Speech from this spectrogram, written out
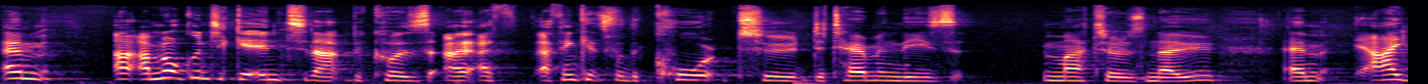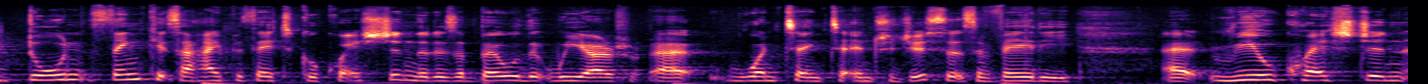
Um, I'm not going to get into that because I, I, I think it's for the court to determine these matters now. Um, I don't think it's a hypothetical question. There is a bill that we are uh, wanting to introduce. It's a very uh, real question,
